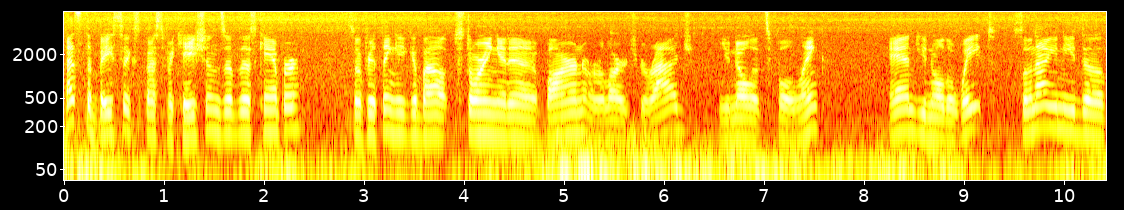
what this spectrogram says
That's the basic specifications of this camper. So if you're thinking about storing it in a barn or a large garage, you know its full length and you know the weight. So now you need to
